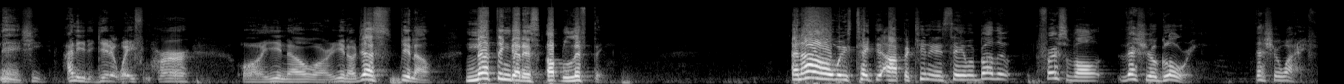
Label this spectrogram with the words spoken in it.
man, she, I need to get away from her or, you know, or, you know, just, you know, nothing that is uplifting. And I always take the opportunity and say, well, brother, first of all, that's your glory. That's your wife.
